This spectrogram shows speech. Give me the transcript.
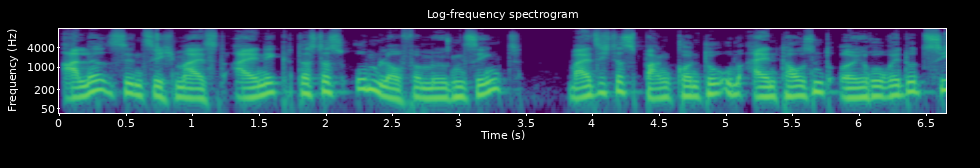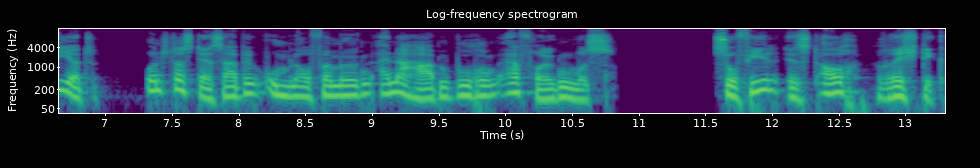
Alle sind sich meist einig, dass das Umlaufvermögen sinkt, weil sich das Bankkonto um 1000 Euro reduziert und dass deshalb im Umlaufvermögen eine Habenbuchung erfolgen muss. So viel ist auch richtig.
